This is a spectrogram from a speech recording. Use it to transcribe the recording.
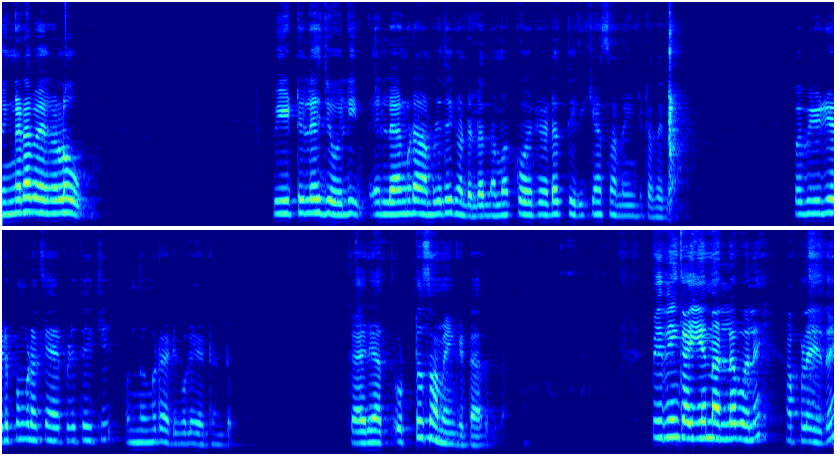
നിങ്ങളുടെ ബഹളവും വീട്ടിലെ ജോലിയും എല്ലാം കൂടെ ആകുമ്പോഴത്തേക്കുണ്ടല്ലോ നമുക്ക് ഒരിടത്ത് ഇരിക്കാൻ സമയം കിട്ടത്തില്ല. ഇപ്പോൾ വീഡിയോ എടുപ്പും കൂടെ ഒക്കെ ആയപ്പോഴത്തേക്ക് ഒന്നും കൂടെ അടിപൊളിയായിട്ടുണ്ട്. കാര്യം ഒട്ടും സമയം കിട്ടാറില്ല. അപ്പോൾ ഇതിന് കയ്യെ നല്ലപോലെ അപ്ലൈ ചെയ്തേ.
